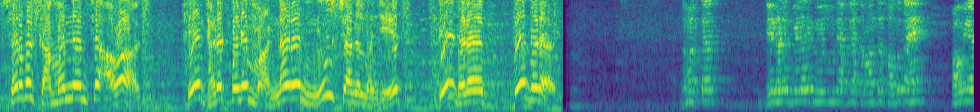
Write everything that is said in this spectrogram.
सर्वसामान्यांचा आवाज. बेधडकपणे मांडणारा न्यूज चॅनल म्हणजेच बेधडक बेधडक नमस्कार. दे धडक बेधडक न्यूजमध्ये आपल्या सर्वांचं स्वागत आहे. पाहूया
